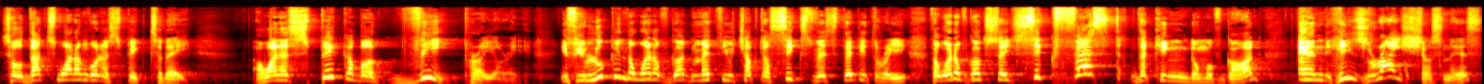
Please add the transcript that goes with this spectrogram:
So that's what I'm going to speak today. I want to speak about the priority. If you look in the Word of God, Matthew chapter 6, verse 33, the Word of God says, Seek first the kingdom of God and his righteousness,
